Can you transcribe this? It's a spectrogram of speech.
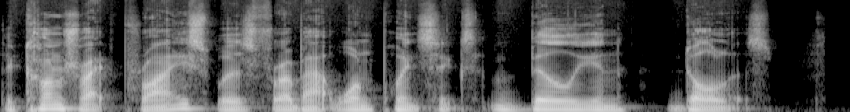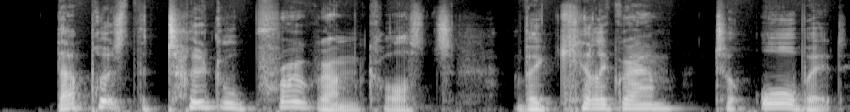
The contract price was for about $1.6 billion. That puts the total program costs of a kilogram to orbit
